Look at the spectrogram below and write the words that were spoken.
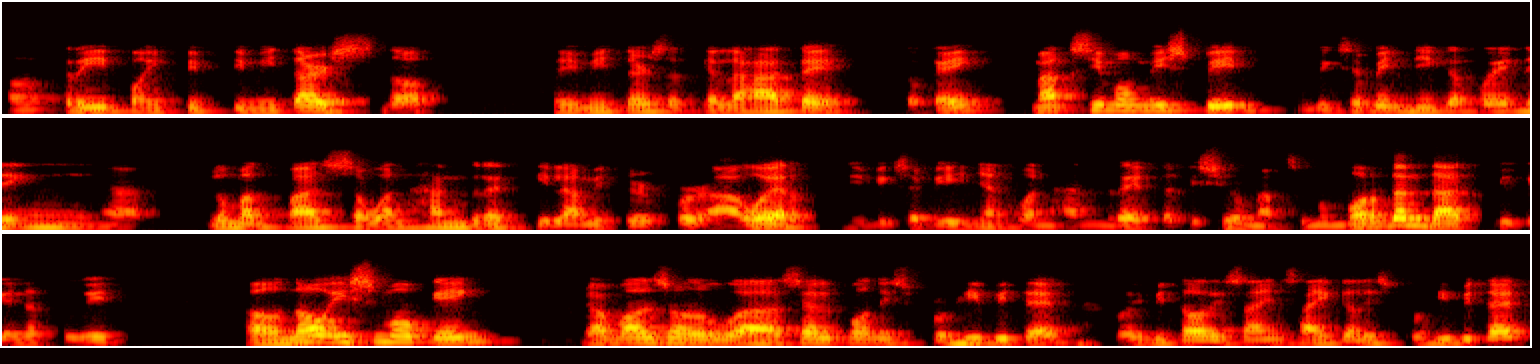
or 3.50 meters, no? 3 meters at kalahati. Okay? Maximum speed, ibig sabihin hindi ka pwedeng uh, lumagpas sa 100 km per hour. Ibig sabihin niyan 100. That is your maximum. More than that, you cannot do it. Uh, no smoking. Also uh, cell phone is prohibited. Prohibitory sign cycle is prohibited.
